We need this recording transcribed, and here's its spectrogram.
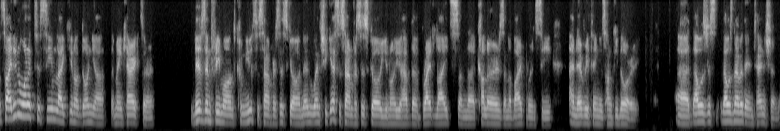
so I didn't want it to seem like you know Donya, the main character, lives in Fremont, commutes to San Francisco, and then when she gets to San Francisco, you know, you have the bright lights and the colors and the vibrancy, and everything is hunky dory. Uh, that was just that was never the intention,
